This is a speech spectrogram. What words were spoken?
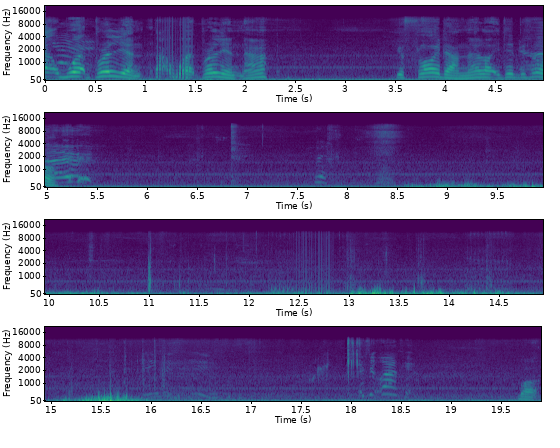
That'll work brilliant. That'll work brilliant now. you fly down there like you did before. No. What?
